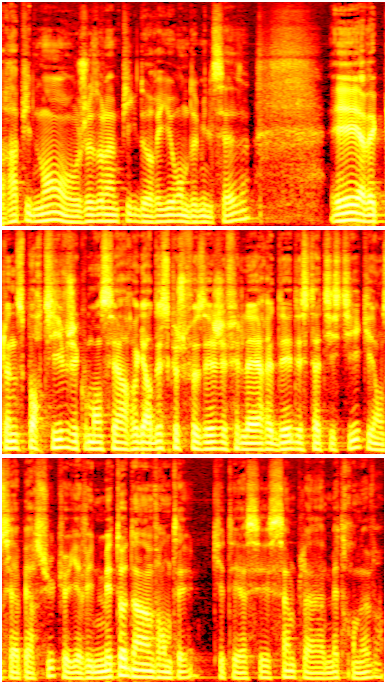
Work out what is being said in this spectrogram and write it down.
rapidement aux Jeux Olympiques de Rio en 2016. Et avec plein de sportifs, j'ai commencé à regarder ce que je faisais. J'ai fait de la R&D, des statistiques, et on s'est aperçu qu'il y avait une méthode à inventer qui était assez simple à mettre en œuvre.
